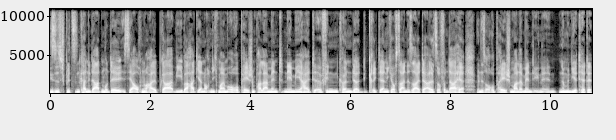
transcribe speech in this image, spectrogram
dieses Spitzenkandidatenmodell ist ja auch nur halbgar. Weber hat ja noch nicht mal im Europäischen Parlament eine Mehrheit äh, finden können. Der kriegt er nicht auf seine Seite. Also von daher, wenn das Europäische Parlament ihn nominiert hätte,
